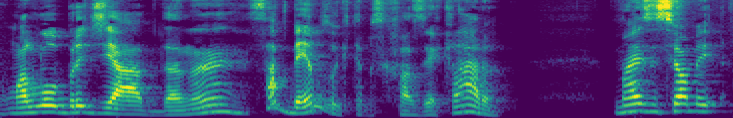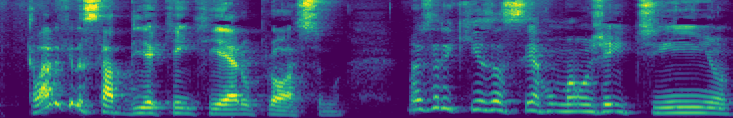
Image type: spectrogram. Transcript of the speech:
uma lubridiada, né? Sabemos o que temos que fazer, claro. Mas esse homem, claro que ele sabia quem que era o próximo, mas ele quis assim arrumar um jeitinho,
